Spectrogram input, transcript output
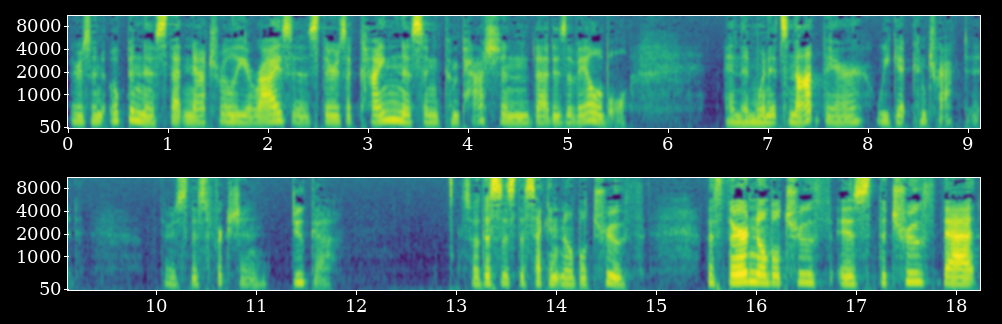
There's an openness that naturally arises. There's a kindness and compassion that is available. And then when it's not there, we get contracted. There's this friction, dukkha. So, this is the second noble truth. The third noble truth is the truth that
